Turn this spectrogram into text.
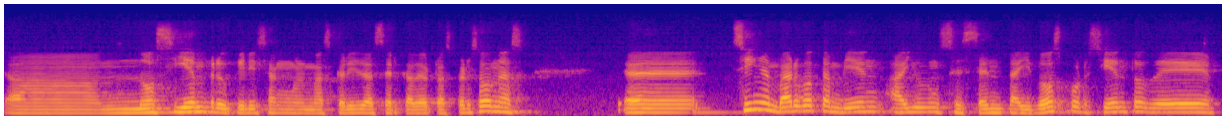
ah, no siempre utilizan mascarilla cerca de otras personas. Eh, sin embargo, también hay un 62% de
